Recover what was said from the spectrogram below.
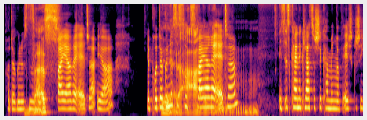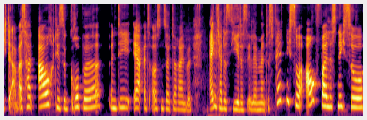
Protagonisten sind zwei Jahre älter, ja. Der Protagonist ist so Ja. zwei Jahre älter. Es ist keine klassische Coming-of-Age-Geschichte, aber es hat auch diese Gruppe, in die er als Außenseiter rein will. Eigentlich hat es jedes Element. Es fällt nicht so auf, weil es nicht so.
